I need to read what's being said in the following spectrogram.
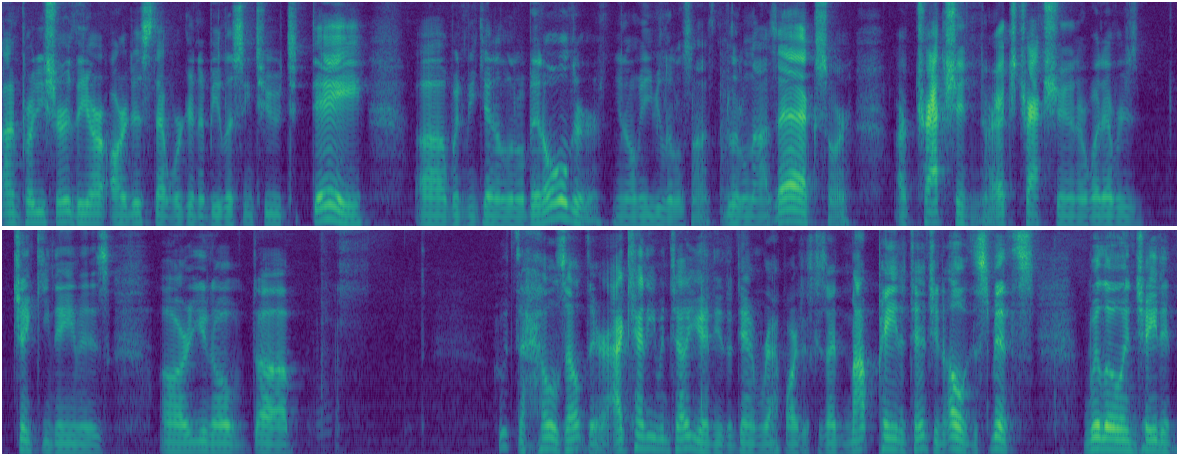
I'm pretty sure they are artists that we're going to be listening to today uh, when we get a little bit older. You know, maybe Lil Nas, Lil Nas X or our Traction or Extraction or whatever his janky name is. Or, you know, uh, who the hell's out there? I can't even tell you any of the damn rap artists because I'm not paying attention. Oh, the Smiths, Willow and Jaden.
